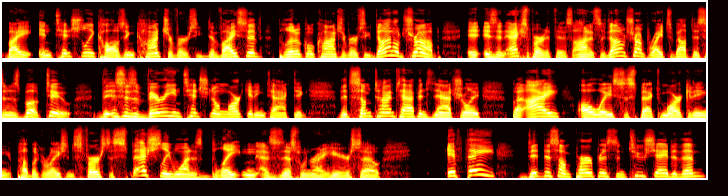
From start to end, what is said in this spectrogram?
by intentionally causing controversy, divisive political controversy. Donald Trump is an expert at this. Honestly, Donald Trump writes about this in his book too. This is a very intentional marketing tactic that sometimes happens naturally, but I always suspect marketing public relations first, especially one as blatant as this one right here. So if they did this on purpose and touche to them,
